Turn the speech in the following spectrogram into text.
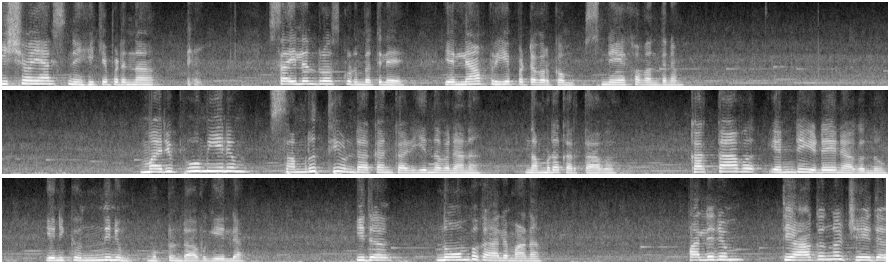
ഈശോയാൽ സ്നേഹിക്കപ്പെടുന്ന സൈലന്റ് റോസ് കുടുംബത്തിലെ എല്ലാ പ്രിയപ്പെട്ടവർക്കും സ്നേഹവന്ദനം. മരുഭൂമിയിലും സമൃദ്ധി ഉണ്ടാക്കാൻ കഴിയുന്നവനാണ് നമ്മുടെ കർത്താവ്. കർത്താവ് എന്റെ ഇടയനാകുന്നു എനിക്കൊന്നിനും മുട്ടുണ്ടാവുകയില്ല. ഇത് നോമ്പ് കാലമാണ്. പലരും ത്യാഗങ്ങൾ ചെയ്ത്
